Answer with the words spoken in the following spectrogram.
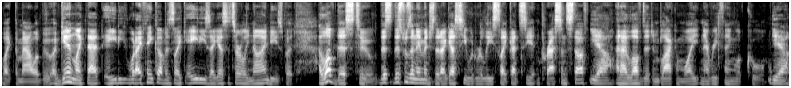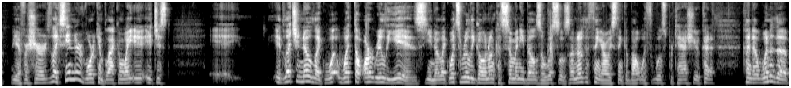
like the Malibu. Again, like that 80 what I think of as like 80s, I guess it's early 90s, but I love this too. This this was an image that I guess he would release like I'd see it in press and stuff. Yeah. And I loved it in black and white and everything looked cool. Yeah, yeah, for sure. Like seeing their work in black and white, it, it just it, it lets you know like what what the art really is. You know, like what's really going on because so many bells and whistles. Another thing I always think about with Whilce Portacio, kind of, kind of one of the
